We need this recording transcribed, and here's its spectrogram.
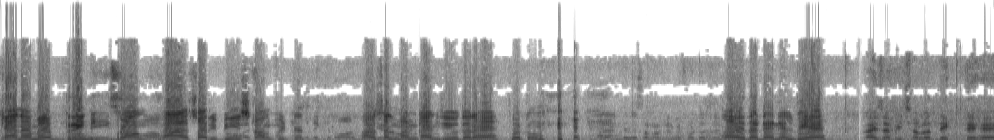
क्या नाम है? ब्रिंग ब्रॉन्ग हाँ सॉरी बी स्ट्रॉन्ग फिटनेस और सलमान खान जी उधर है फ़ोटो में। और सलमान खान की फ़ोटोज़ है। और इधर डैनियल भी है। गाइस अभी चलो देखते हैं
